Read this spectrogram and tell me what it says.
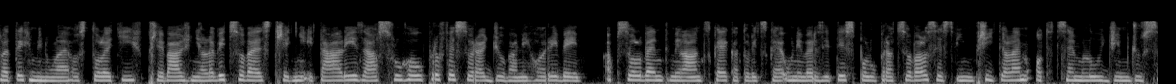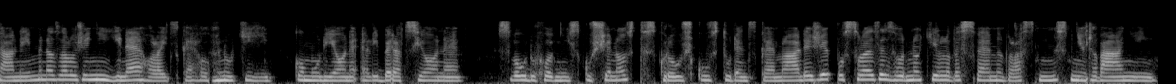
letech minulého století v převážně levicové střední Itálii zásluhou profesora Giovanniho Rivi. Absolvent Milánské katolické univerzity spolupracoval se svým přítelem otcem Luigim Giussanim na založení jiného laického hnutí Comunione e Liberazione. Svou duchovní zkušenost z kroužků studentské mládeže posléze zhodnotil ve svém vlastním směřování.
